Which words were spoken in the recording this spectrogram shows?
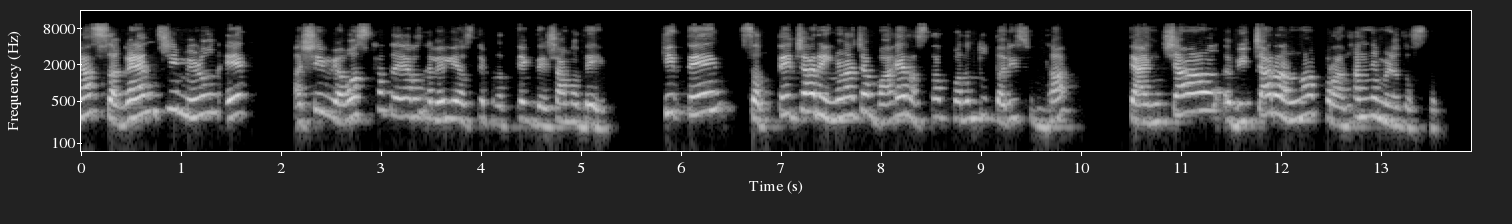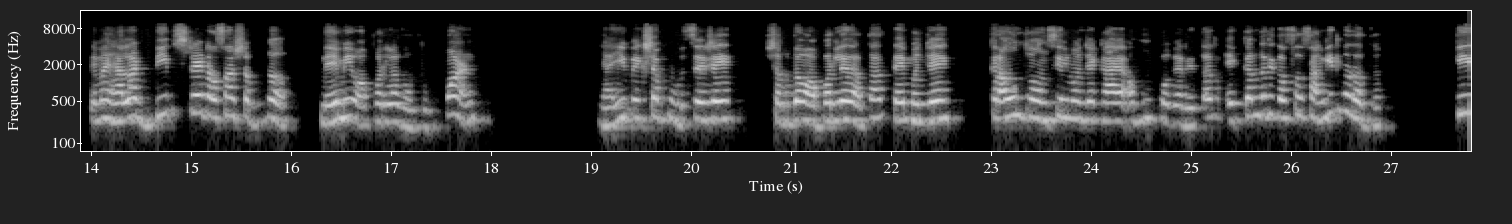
ह्या सगळ्यांची मिळून एक अशी व्यवस्था तयार झालेली असते प्रत्येक देशामध्ये की ते सत्तेच्या रिंगणाच्या बाहेर असतात परंतु तरी सुद्धा त्यांच्या विचारांना प्राधान्य मिळत असतं. तेव्हा ह्याला डीप स्टेट असा शब्द नेहमी वापरला जातो. पण याहीपेक्षा पुढचे जे शब्द वापरले जातात ते म्हणजे क्राऊन कौन्सिल म्हणजे काय अमुक वगैरे. तर एकंदरीत असं सांगितलं जातं की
